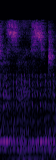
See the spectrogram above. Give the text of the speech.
desist.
